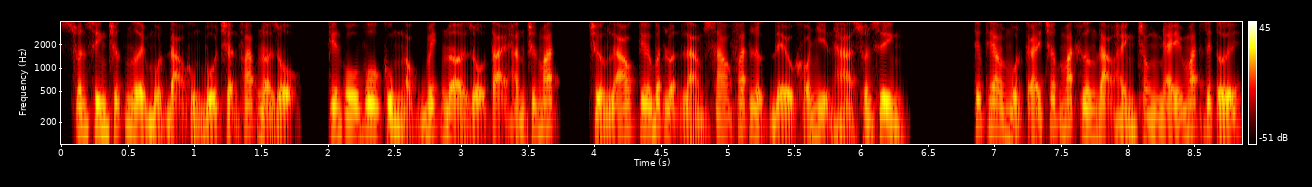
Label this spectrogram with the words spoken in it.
xuân sinh trước người một đạo khủng bố trận pháp nở rộ, kiên cố vô cùng ngọc bích nở rộ tại hắn trước mắt, trưởng lão kia bất luận làm sao phát lực đều khó nhịn hà xuân sinh tiếp theo một cái chớp mắt hương đạo hành trong nháy mắt giết tới,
